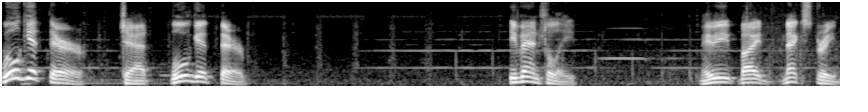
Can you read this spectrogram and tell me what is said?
We'll get there, chat. We'll get there. Eventually. Maybe by next stream.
